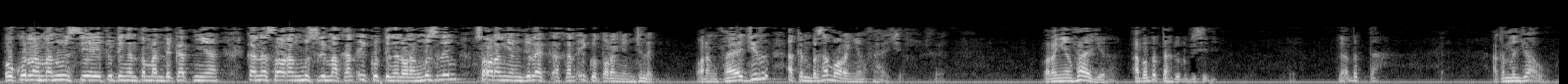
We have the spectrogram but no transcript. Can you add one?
Ukurlah manusia itu dengan teman dekatnya karena seorang muslim akan ikut dengan orang muslim, seorang yang jelek akan ikut orang yang jelek. Orang fajir akan bersama orang yang fajir. Orang yang fajir, apa betah duduk di sini? Gak betah. Akan menjauh.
